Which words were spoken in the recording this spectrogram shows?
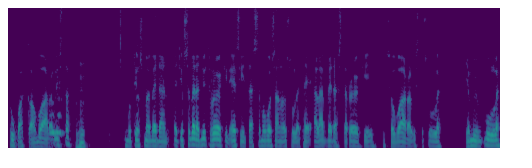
tupakka on vaarallista. Mm-hmm. Mutta jos mä vedän, että jos sä vedät nyt röökin esiin tässä, mä voin sanoa sulle, että hei, älä vedä sitä röökiä, se on vaarallista sulle ja my, mulle.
